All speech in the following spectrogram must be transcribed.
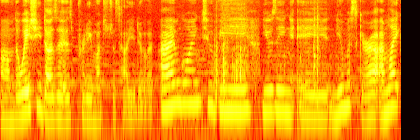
Um, the way she does it is pretty much just how you do it. I'm going to be using a new mascara. I'm like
